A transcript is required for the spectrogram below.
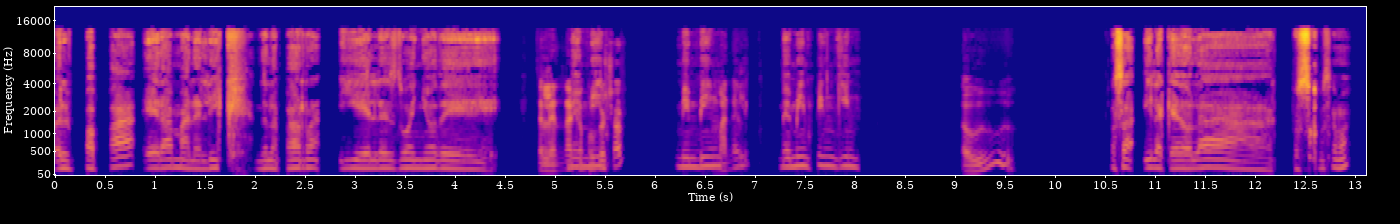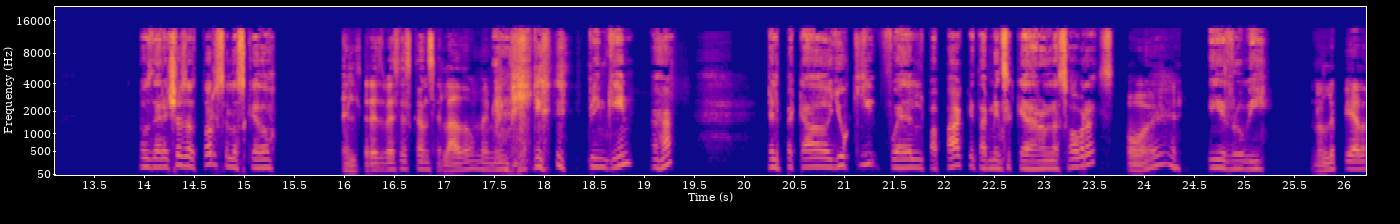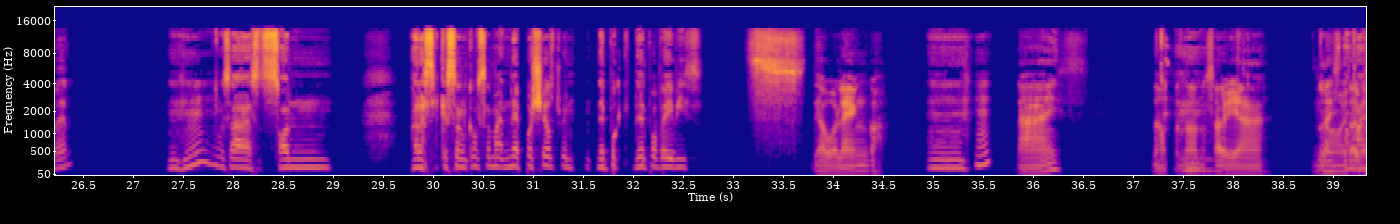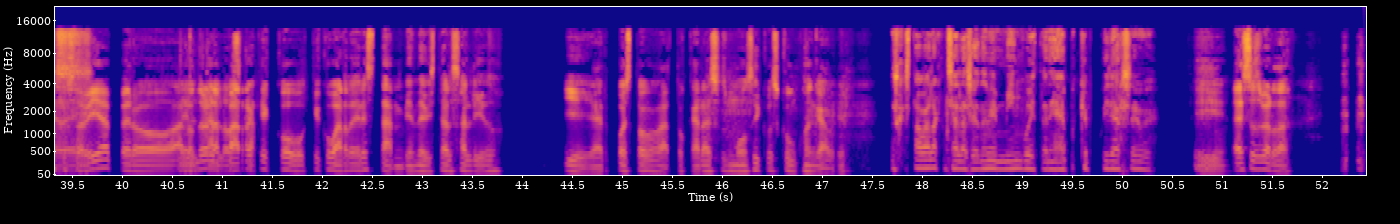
el papá era Manelik de la Parra y él es dueño de Selena. Acapulco Shore. Mimin, Maneli. Memín Pinguín. Uh, O sea, y le quedó la. Pues, ¿Cómo se llama? Los derechos de autor se los quedó. el tres veces cancelado, Memín. Pinguín, ajá. El pecado de Yuki fue del papá, que también se quedaron las obras. Oye, Y Rubí. no le pierdan. Ujú, O sea, son. Ahora sí que son, ¿cómo se llama? Nepo Children, Nepo, Nepo Babies. De abolengo. Nice. No, pues no, no Mm. sabía. No, no de- sabía, pero Alondra de la Parra, qué, co- qué cobarde eres, también debiste haber salido y haber puesto a tocar a esos músicos con Juan Gabriel. Es que estaba la cancelación de Memín, güey. Tenía que cuidarse, güey. Sí. Eso es verdad.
